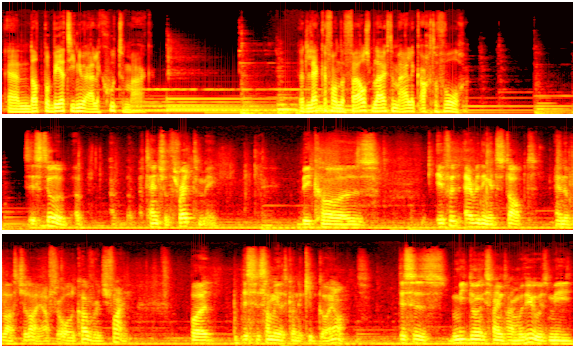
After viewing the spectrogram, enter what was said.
En dat probeert hij nu eigenlijk goed te maken. Het lekken van de files blijft hem eigenlijk achtervolgen. Is still a, a, a, potential threat to me because if it, everything had stopped end of last July after all the coverage, fine. But this is something that's going to keep going on. This is me doing spending time with you is me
